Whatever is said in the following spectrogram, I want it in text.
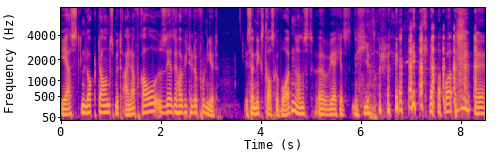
ersten Lockdowns mit einer Frau sehr, sehr häufig telefoniert. Ist ja nichts draus geworden, sonst äh, wäre ich jetzt nicht hier wahrscheinlich. aber, äh,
